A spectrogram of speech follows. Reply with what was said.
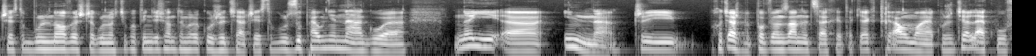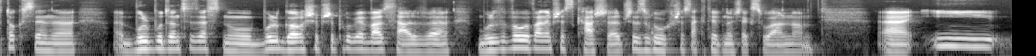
czy jest to ból nowy, w szczególności po 50 roku życia, czy jest to ból zupełnie nagły, no i e, inne, czyli chociażby powiązane cechy, takie jak trauma, jak użycie leków, toksyny, ból budzący ze snu, ból gorszy przy próbie walsalwy, ból wywoływany przez kaszel, przez ruch, przez aktywność seksualną. E, I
